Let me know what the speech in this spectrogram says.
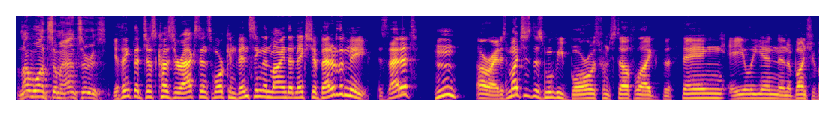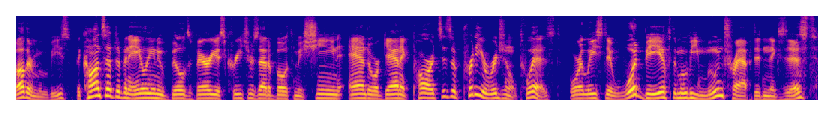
and I want some answers. You think that just cause your accent's more convincing than mine that makes you better than me? Is that it? Hmm? Alright, as much as this movie borrows from stuff like The Thing, Alien, and a bunch of other movies, the concept of an alien who builds various creatures out of both machine and organic parts is a pretty original twist. Or at least it would be if the movie Moontrap didn't exist.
